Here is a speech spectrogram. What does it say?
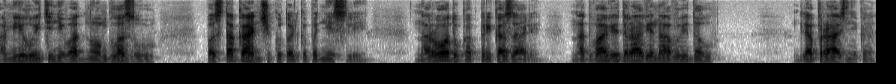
Помилуйте ни в одном глазу. По стаканчику только поднесли. Народу, как приказали, на два ведра вина выдал. Для праздника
